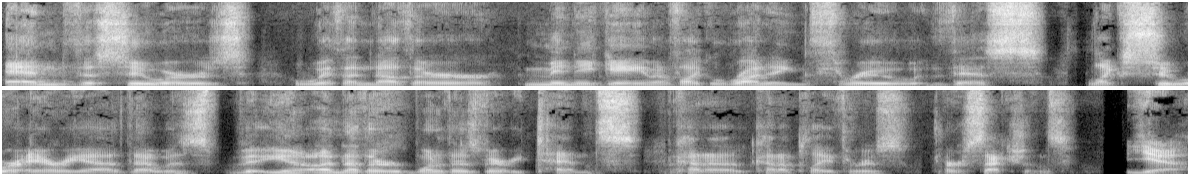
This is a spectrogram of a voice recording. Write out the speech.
end the sewers with another mini game of like running through this like sewer area that was you know another one of those very tense kind of kind of playthroughs or sections Yeah,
